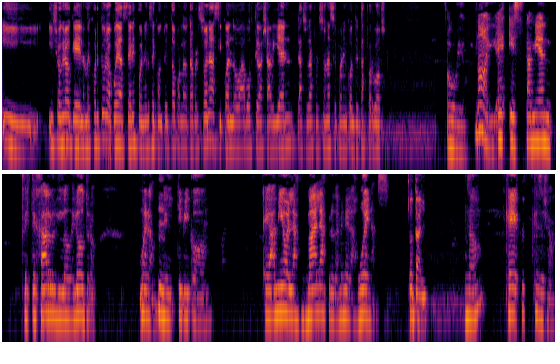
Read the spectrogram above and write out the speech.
Y, y yo creo que lo mejor que uno puede hacer es ponerse contento por la otra persona, así cuando a vos te vaya bien, las otras personas se ponen contentas por vos. Obvio. No, y es, es también festejar lo del otro. Bueno, Mm. el típico eh, amigo en las malas, pero también en las buenas, Total. ¿no? Que, qué sé yo.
